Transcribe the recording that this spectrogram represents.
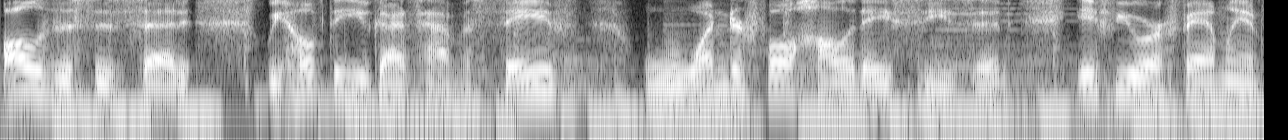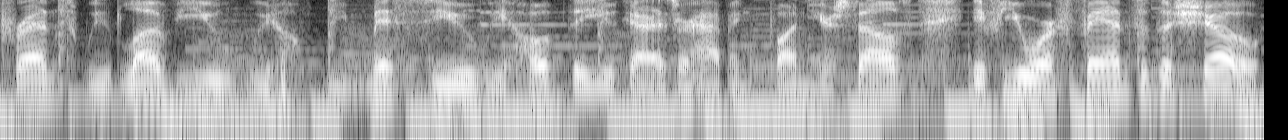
all of this is said, we hope that you guys have a safe, wonderful holiday season. If you are family and friends, we love you. We, we miss you. We hope that you guys are having fun yourselves. If you are fans of the show,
